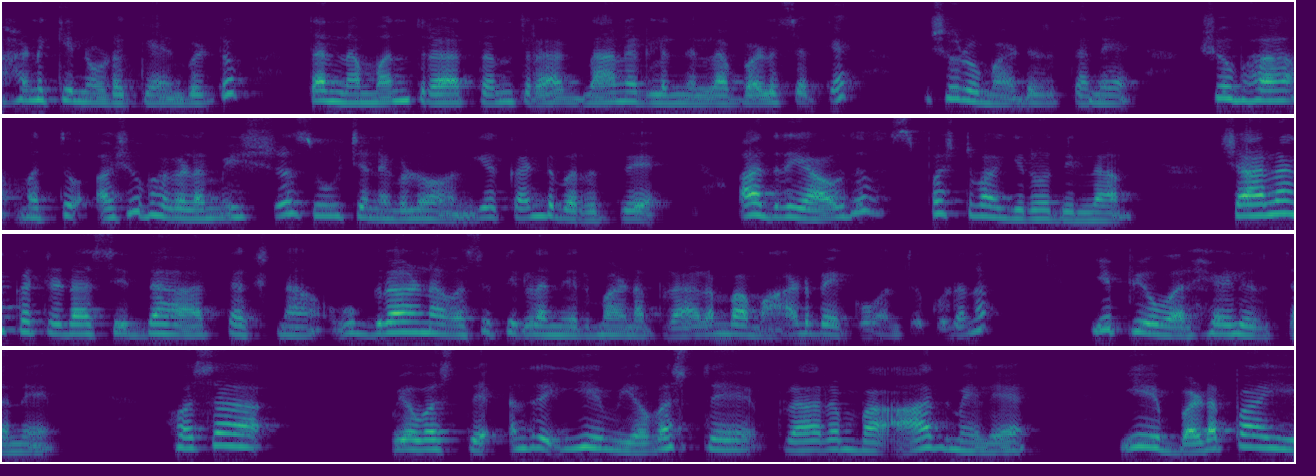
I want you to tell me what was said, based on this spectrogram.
ಹಣಕಿ ನೋಡೋಕ್ಕೆ ಅಂದ್ಬಿಟ್ಟು ತನ್ನ ಮಂತ್ರ, ತಂತ್ರ, ಜ್ಞಾನಗಳನ್ನೆಲ್ಲ ಬಳಸಕ್ಕೆ ಶುರು ಮಾಡಿರ್ತಾನೆ. ಶುಭ ಮತ್ತು ಅಶುಭಗಳ ಮಿಶ್ರ ಸೂಚನೆಗಳು ಅವನಿಗೆ ಕಂಡು ಬರುತ್ತವೆ ಆದರೆ ಯಾವುದು ಸ್ಪಷ್ಟವಾಗಿರೋದಿಲ್ಲ. ಶಾಲಾ ಕಟ್ಟಡ ಸಿದ್ಧ ಆದ ತಕ್ಷಣ ಉಗ್ರಾಣ ವಸತಿಗಳ ನಿರ್ಮಾಣ ಪ್ರಾರಂಭ ಮಾಡಬೇಕು ಅಂತ ಕೂಡ ಇಪ್ಯುವರ್ ಹೇಳಿರ್ತಾನೆ. ಹೊಸ ವ್ಯವಸ್ಥೆ ಅಂದರೆ ಈ ವ್ಯವಸ್ಥೆ ಪ್ರಾರಂಭ ಆದ್ಮೇಲೆ ಈ ಬಡಪಾಯಿ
